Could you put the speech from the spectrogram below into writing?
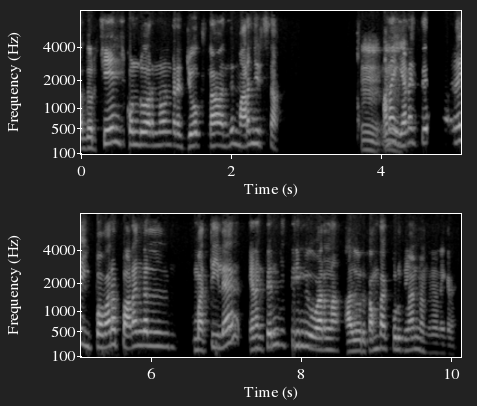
அது ஒரு சேஞ்ச் கொண்டு வரணும்ன்ற ஜோக்ஸ் எல்லாம் வந்து மறைஞ்சிருச்சு தான் ம். ஆனா. எனக்கு தெரிஞ்ச இப்ப வர படங்கள் மத்தியில எனக்கு தெரிஞ்சு திரும்பி வரலாம் அது ஒரு கம்பேக் கொடுக்கலாம்னு நான் நினைக்கிறேன்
